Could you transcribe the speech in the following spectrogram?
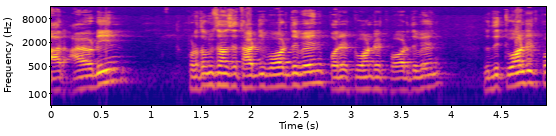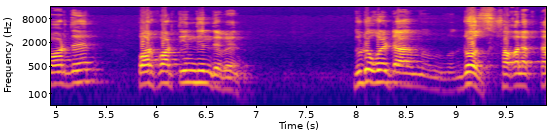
আর আয়োডিন প্রথম চান্সে থার্টি পাওয়ার দেবেন, পরে টু হান্ড্রেড পাওয়ার দেবেন। যদি টু হান্ড্রেড পাওয়ার দেন পর পর তিন দিন দেবেন। দুটো করে ডোজ, সকাল একটা,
